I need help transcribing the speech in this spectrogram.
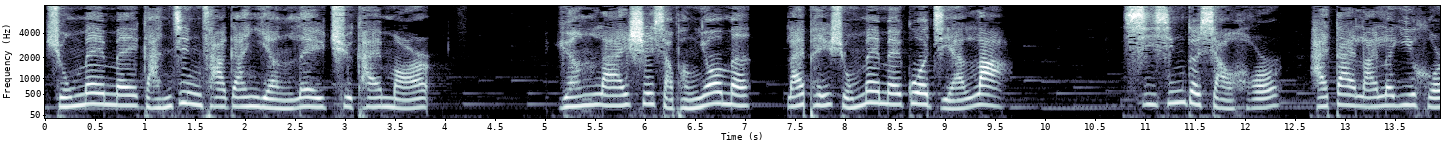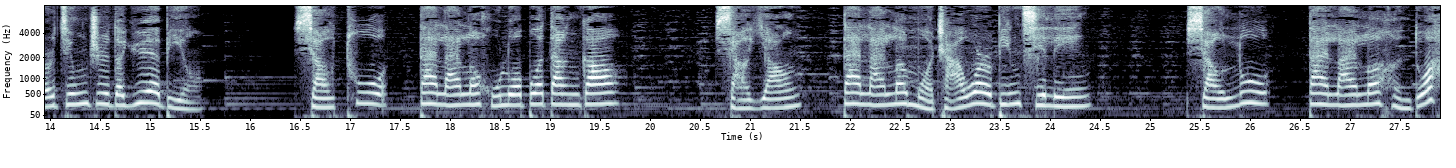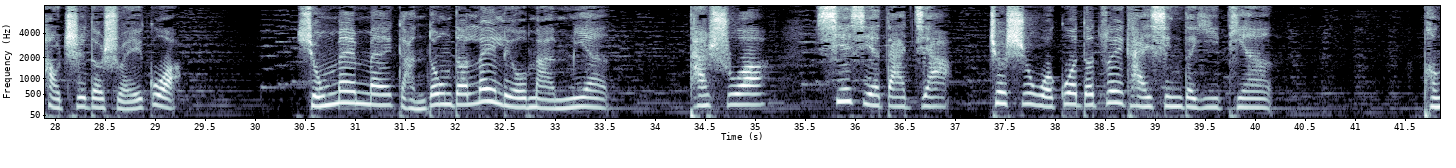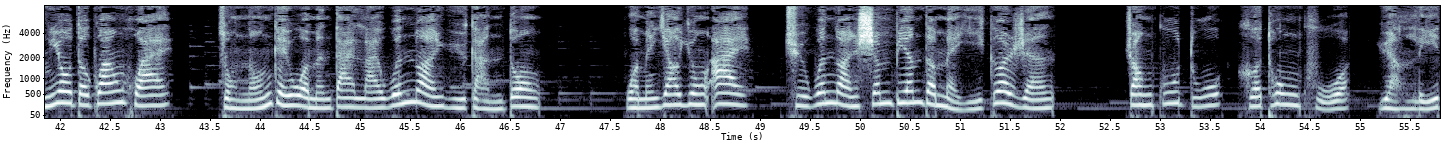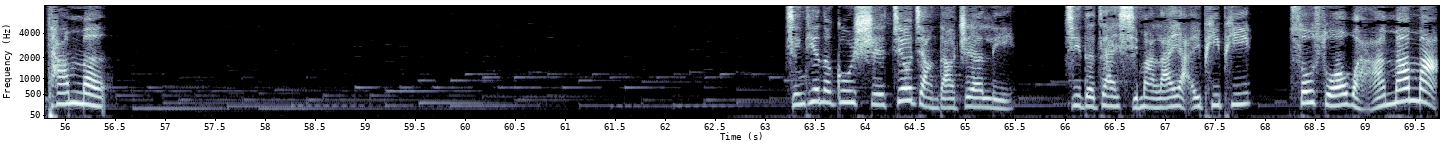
熊妹妹赶紧擦干眼泪去开门儿。原来是小朋友们来陪熊妹妹过节啦。细心的小猴还带来了一盒精致的月饼，小兔。带来了胡萝卜蛋糕，小羊带来了抹茶味冰淇淋，小鹿带来了很多好吃的水果。熊妹妹感动得泪流满面，她说：“谢谢大家，这是我过得最开心的一天。”朋友的关怀总能给我们带来温暖与感动。我们要用爱去温暖身边的每一个人，让孤独和痛苦远离他们。今天的故事就讲到这里，记得在喜马拉雅 APP 搜索“晚安妈妈”，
